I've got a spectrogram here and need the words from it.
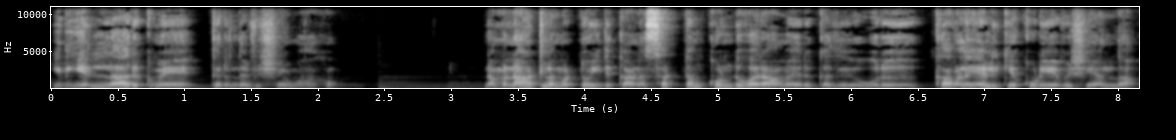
இது எல்லாருக்குமே தெரிந்த விஷயமாகும். நம்ம நாட்டில் மட்டும் இதுக்கான சட்டம் கொண்டு வராமல் இருக்குது ஒரு கவலை அளிக்கக்கூடிய விஷயம்தான்.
